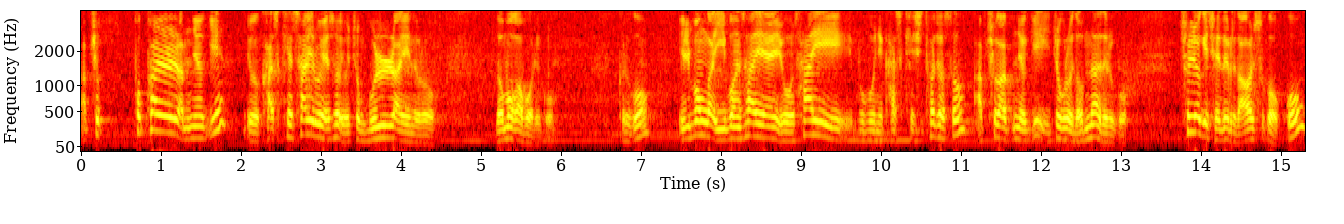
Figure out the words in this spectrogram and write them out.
압축 폭발 압력이 요 가스켓 사이로 해서 이쪽 물 라인으로 넘어가 버리고 그리고 1번과 2번 사이에 요 사이 부분이 가스켓이 터져서 압축 압력이 이쪽으로 넘나들고 출력이 제대로 나올 수가 없고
